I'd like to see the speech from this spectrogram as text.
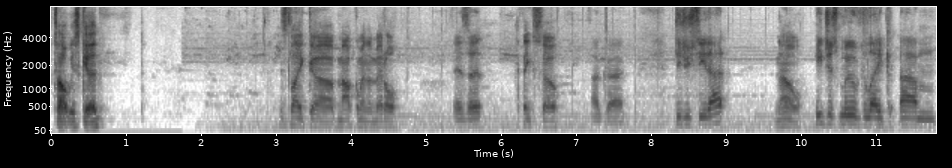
it's always good. It's like uh, Malcolm in the Middle. Is it? I think so. Okay. Did you see that? No. He just moved like um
